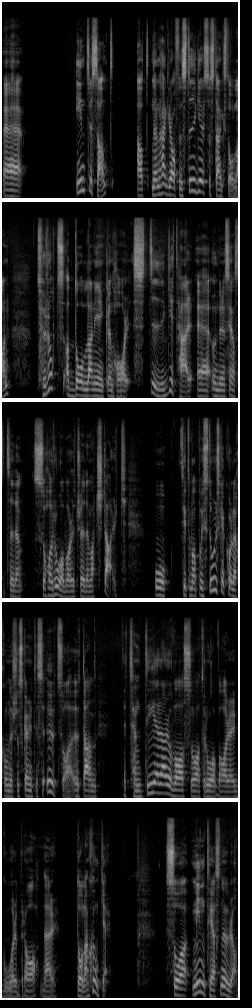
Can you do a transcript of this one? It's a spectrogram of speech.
Eh, intressant att när den här grafen stiger så stärks dollarn. Trots att dollarn egentligen har stigit här eh, under den senaste tiden så har råvarutraden varit stark. Och tittar man på historiska korrelationer så ska det inte se ut så. utan Det tenderar att vara så att råvaror går bra när dollarn sjunker. Så min tes nu då,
